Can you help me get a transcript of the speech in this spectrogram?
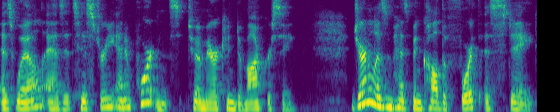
as well as its history and importance to American democracy. Journalism has been called the fourth estate,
